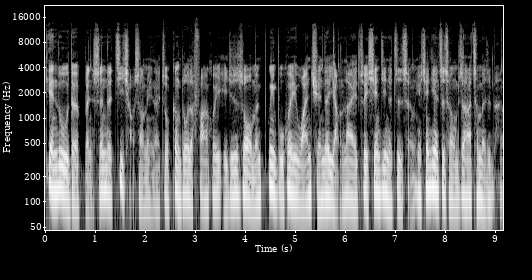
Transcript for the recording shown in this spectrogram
电路的本身的技巧上面来做更多的发挥。也就是说，我们并不会完全的仰赖最先进的制程，因为先进的制程我们知道它成本是很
